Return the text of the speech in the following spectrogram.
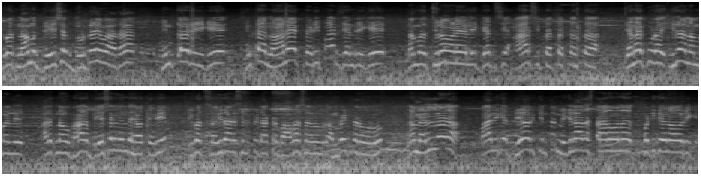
ಇವತ್ತು ನಮ್ಮ ದೇಶದ ದುರ್ದೈವಾದ ಇಂಥವರಿಗೆ ಇಂಥ ನಾಲ್ಕು ತಡಿಪಾರ್ ಜನರಿಗೆ ನಮ್ಮ ಚುನಾವಣೆಯಲ್ಲಿ ಗೆದ್ದಿಸಿ ಆರಿಸಿ ತರ್ತಕ್ಕಂಥ ಜನ ಕೂಡ ಇದೆ ನಮ್ಮಲ್ಲಿ. ಅದಕ್ಕೆ ನಾವು ಬಹಳ ಬೇಸರದಿಂದ ಹೇಳ್ತೀವಿ. ಇವತ್ತು ಸಂವಿಧಾನ ಶಿಲ್ಪಿ ಡಾಕ್ಟರ್ ಬಾಬಾ ಸಾಹೇಬ್ ಅವರು, ಅಂಬೇಡ್ಕರ್ ಅವರು ನಮ್ಮೆಲ್ಲರ ಪಾಲಿಗೆ ದೇವರಿಗಿಂತ ಮಿಗಿಲಾದ ಸ್ಥಾನವನ್ನು ಕೊಟ್ಟಿದ್ದೇವೆ ನಾವು ಅವರಿಗೆ.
